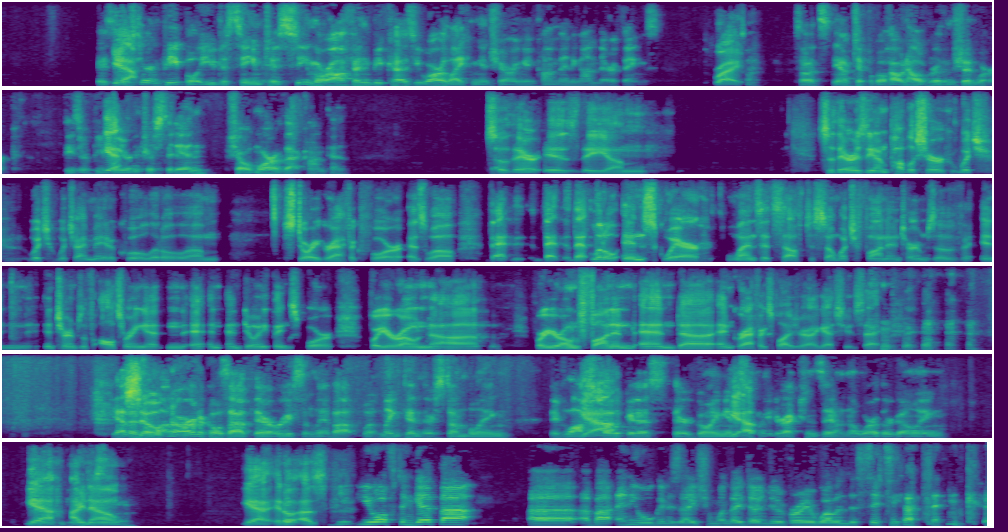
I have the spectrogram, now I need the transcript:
basically yeah. certain people you just seem to see more often because you are liking and sharing and commenting on their things. Right. So, so it's you know typical how an algorithm should work. These are people yeah. you're interested in. Show more of that content. So, so there is the um, so there is the unpublisher, which which which I made a cool little um, story graphic for as well. That that that little N square lends itself to so much fun in terms of in in terms of altering it and and, and doing things for for your own uh, for your own fun and and uh, and graphics pleasure, I guess you'd say. Yeah, there's so, a lot of articles out there recently about what LinkedIn, they're stumbling, they've lost yeah. focus, they're going in so many directions, they don't know where they're going. Yeah, I know. Yeah, it was. You, you often get that uh, about any organization when they don't do very well in the city. I think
